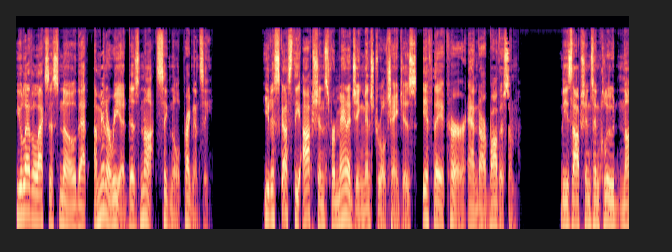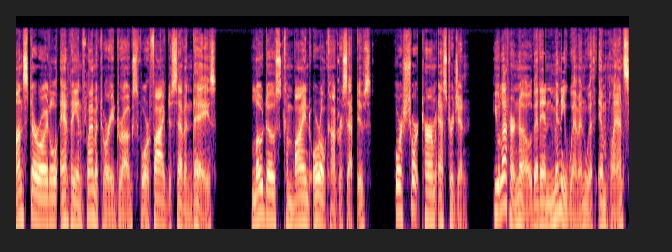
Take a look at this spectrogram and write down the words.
You let Alexis know that amenorrhea does not signal pregnancy. You discuss the options for managing menstrual changes if they occur and are bothersome. These options include nonsteroidal anti-inflammatory drugs for 5 to 7 days, low-dose combined oral contraceptives, or short-term estrogen. You let her know that in many women with implants,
